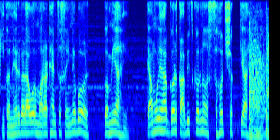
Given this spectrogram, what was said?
की कन्हेरगडावर मराठ्यांचं सैन्यबळ कमी आहे. त्यामुळे हा गड काबीज करणं सहज शक्य आहे.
